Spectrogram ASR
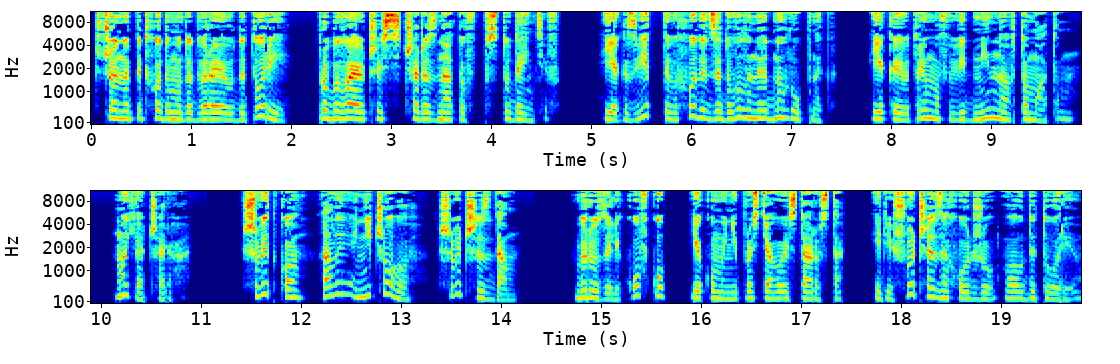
Щойно підходимо до дверей аудиторії, пробиваючись через натовп студентів, як звідти виходить задоволений одногрупник, який отримав відмінно автоматом. Моя черга. Швидко, але нічого, швидше здам. Беру заліковку, яку мені простягує староста, і рішуче заходжу в аудиторію.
